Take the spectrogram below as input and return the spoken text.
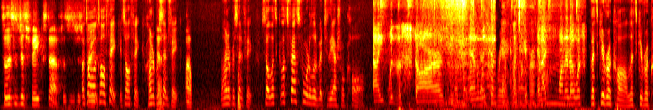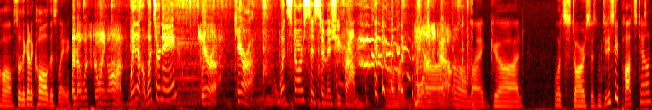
So this is just fake stuff. This is just. It's all, crazy. it's all fake. It's all fake. 100% fake. Wow. 100% fake. So let's let's fast forward a little bit to the actual call. night with the stars, and, and we can. Let's give her. And I want to know what's Let's give her a call. Let's give her a call. So they're gonna call this lady. to know what's going on. Wait a minute. What's her name? Kara. Kara. What star system is she from? Oh my god. Oh my god. What star system? Did he say Pottstown?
